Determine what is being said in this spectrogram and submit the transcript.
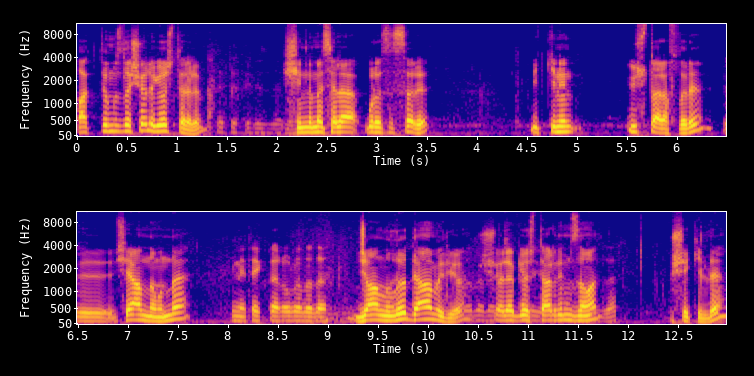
Baktığımızda şöyle gösterelim. Şimdi mesela burası sarı. Bitkinin üst tarafları e, şey anlamında Yine tekrar orada da canlılığı devam ediyor. Şöyle gösterdiğimiz zaman bu şekilde.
